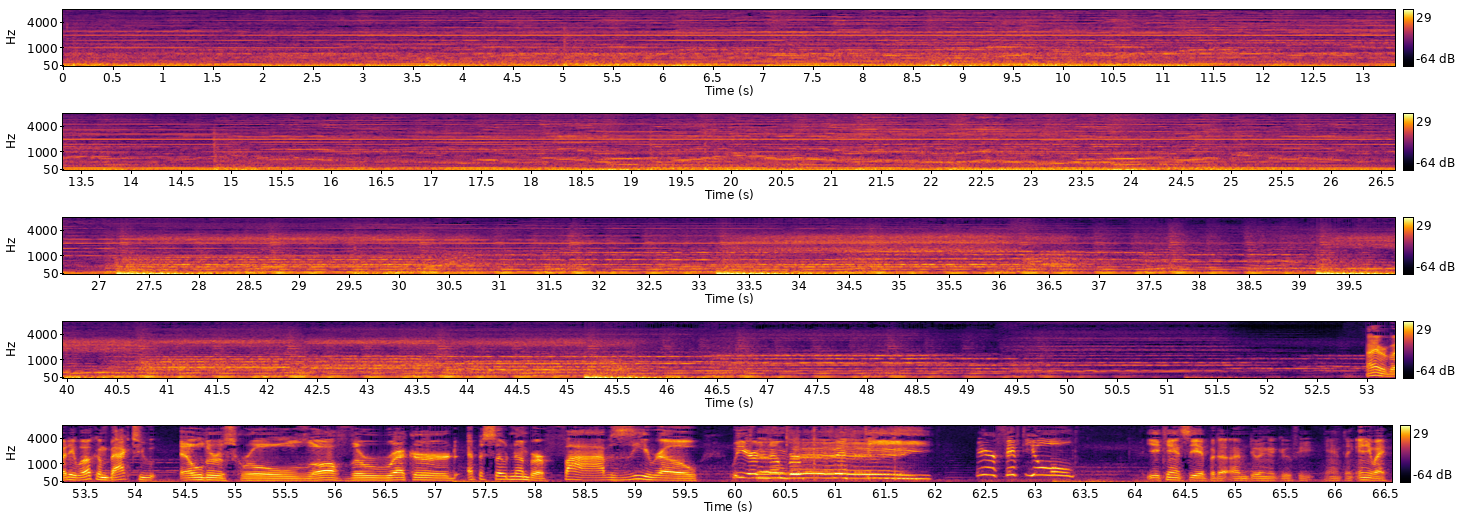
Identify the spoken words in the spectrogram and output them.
Everybody. Welcome back to Elder Scrolls Off the Record, episode number 50. We are number 50. We are 50 old. You can't see it, but uh, I'm doing a goofy thing. Anyway,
